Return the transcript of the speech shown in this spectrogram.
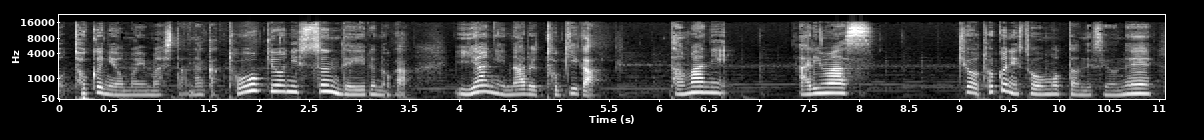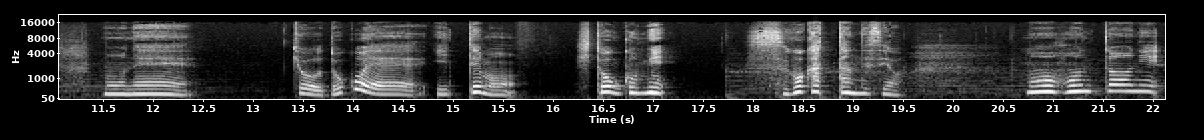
日特に思いました。なんか東京に住んでいるのが嫌になる時がたまにあります。今日特にそう思ったんですよね。もうね今日どこへ行っても人混みすごかったんですよ。もう本当に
